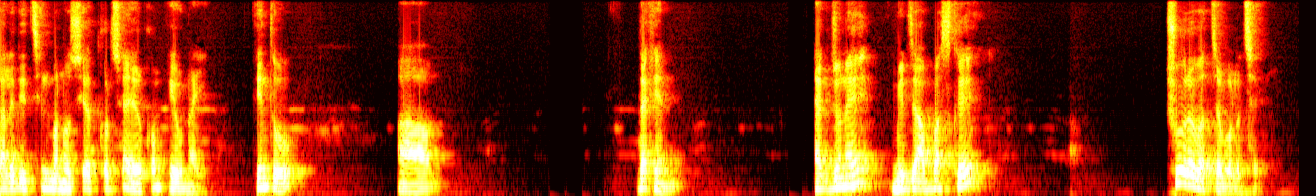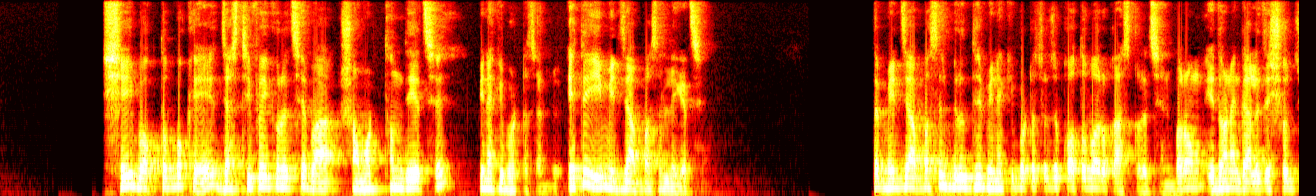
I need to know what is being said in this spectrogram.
গালি দিচ্ছেন বা নসিহত করছেন এরকম কেউ নাই। কিন্তু দেখেন, একজনে মির্জা আব্বাসকে শুয়োরে বাচ্চা বলেছে। সেই বক্তব্যকে জাস্টিফাই করেছে বা সমর্থন দিয়েছে পিনাকি ভট্টাচার্য। এতেই মির্জা আব্বাসের লেগেছে। তা মির্জা আব্বাসের বিরুদ্ধে পিনাকি ভট্টাচার্য কত বড় কাজ করেছেন? বরং এ ধরনের গালে যে সহ্য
